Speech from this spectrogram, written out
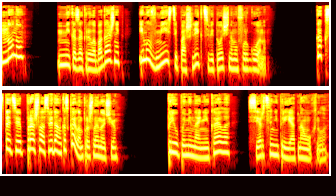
«Ну-ну». Мика закрыла багажник, и мы вместе пошли к цветочному фургону. «Как, кстати, прошла свиданка с Кайлом прошлой ночью?» При упоминании Кайла сердце неприятно ухнуло.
